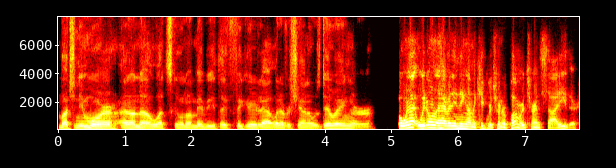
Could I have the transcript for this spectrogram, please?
much anymore. I don't know what's going on. Maybe they figured it out, whatever Schiano was doing, or but we're not. We don't have anything on the kick return or punt return side either.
